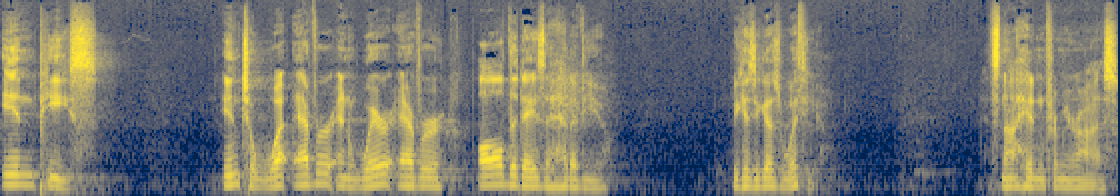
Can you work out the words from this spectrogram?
in peace into whatever and wherever all the days ahead of you because he goes with you. It's not hidden from your eyes.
